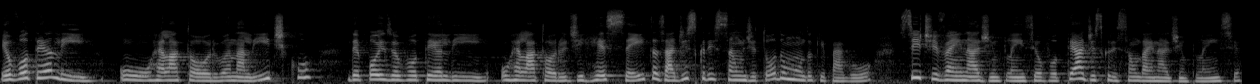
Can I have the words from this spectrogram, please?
Eu vou ter ali o relatório analítico, depois eu vou ter ali o relatório de receitas, a descrição de todo mundo que pagou. Se tiver inadimplência, eu vou ter a descrição da inadimplência.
